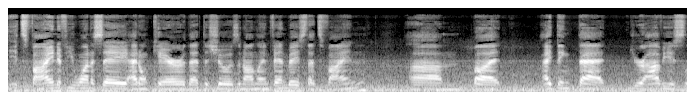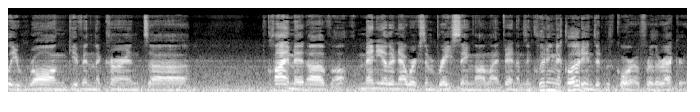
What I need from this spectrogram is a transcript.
it's fine if you want to say I don't care that the show is an online fan base. That's fine, um, but I think that you're obviously wrong given the current uh, climate of uh, many other networks embracing online fandoms, including Nickelodeon did with Korra, for the record.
